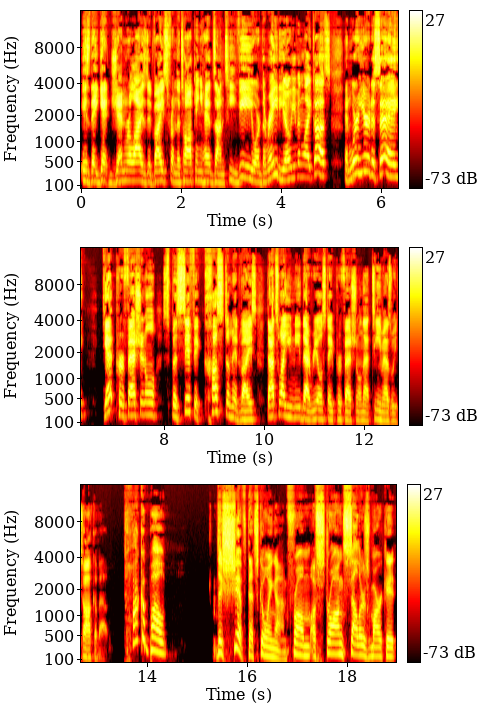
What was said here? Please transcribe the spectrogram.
is they get generalized advice from the talking heads on TV or the radio, even like us. And we're here to say, get professional, specific, custom advice. That's why you need that real estate professional and that team as we talk about. Talk about the shift that's going on from a strong seller's market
